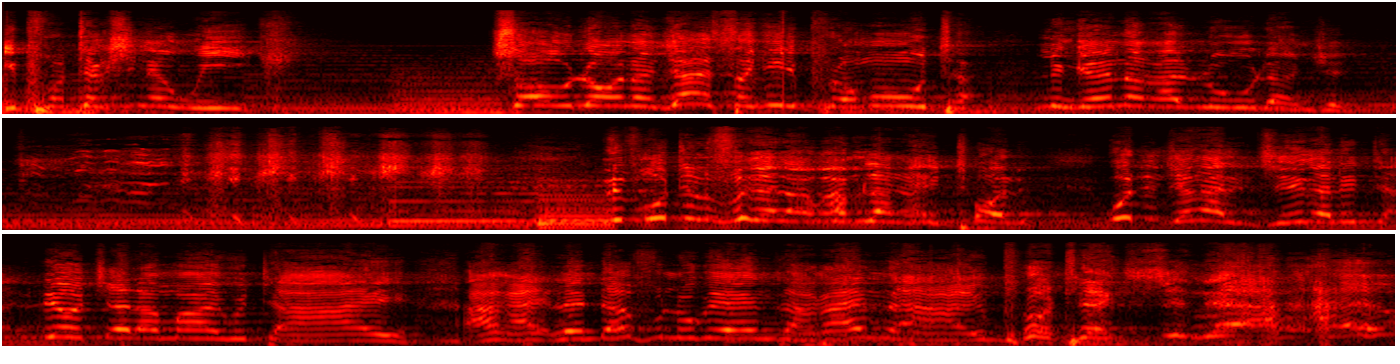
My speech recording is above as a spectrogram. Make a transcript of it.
i-protection eweak. So lona nje sengiyipromoter lingena kalula nje. Lifuthi lifikela kwami la ngayitholi. Uthi njengalijika lithi liyotshela manje ukuthi hayi aka- le nto afuna ukuyenza akanayo i-protection yayo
